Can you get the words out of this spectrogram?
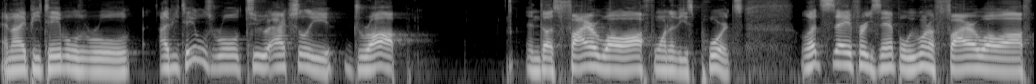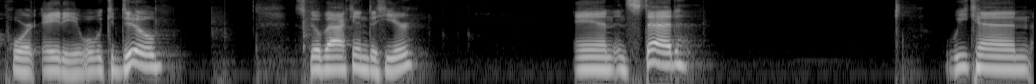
an IP tables rule, IP tables rule to actually drop and thus firewall off one of these ports. Let's say, for example, we want to firewall off port 80. What we could do is go back into here and instead we can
